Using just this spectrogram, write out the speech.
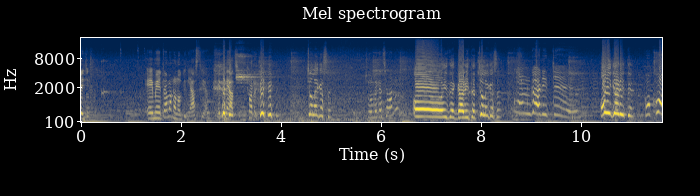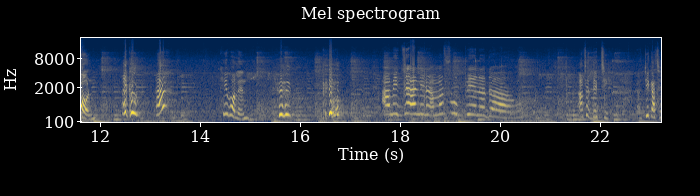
এই যে এই মেয়েটা আমার ননদিনী আসিয়া এখানে আছে সরেন। চলে গেছে। চলে গেছে মানে? ওই যে গাড়িতে চলে গেছে। কোন গাড়িতে? ওই গাড়িতে। কখন? এখন। হ্যাঁ? কি বলেন? আমি জানি না আমার ফুপি এনে দাও। আচ্ছা দেখছি। ঠিক আছে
